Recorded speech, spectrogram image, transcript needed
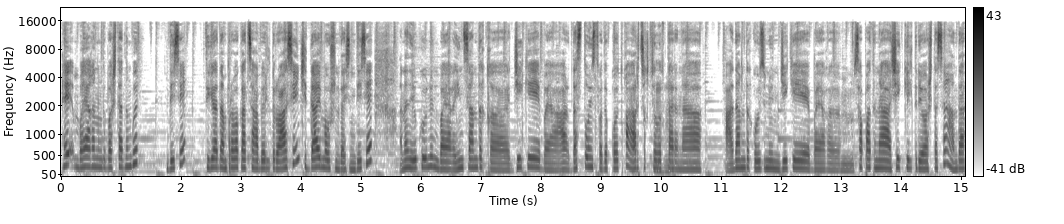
э баягыныңды баштадыңбы? десе тиги адам провокацияга берилип туруп а сенчи дайыма ушундайсың десе анан экөөнүн баягы инсандык жеке баягы достоинство деп коет го артыкчылыктарына адамдык өзүнүн жеке баягы сапатына шек келтире баштаса анда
